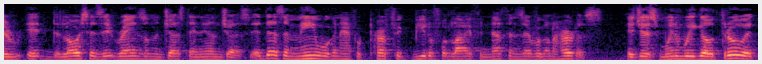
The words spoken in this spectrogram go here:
the, it, the Lord says it rains on the just and the unjust. It doesn't mean we're going to have a perfect, beautiful life and nothing's ever going to hurt us. It's just when we go through it,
